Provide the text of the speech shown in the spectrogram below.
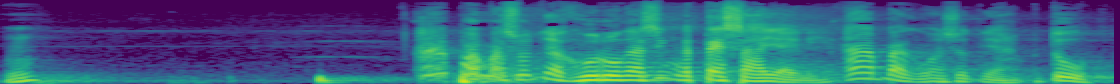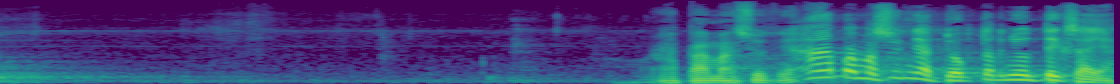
Hmm? Apa maksudnya guru ngasih ngetes saya ini? Apa maksudnya? Tuh. Apa maksudnya? Apa maksudnya dokter nyuntik saya?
